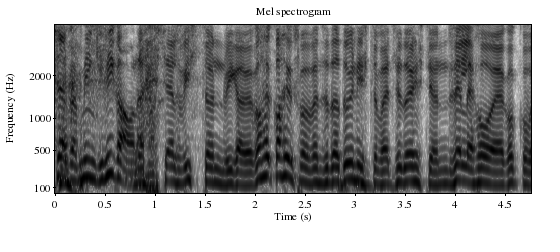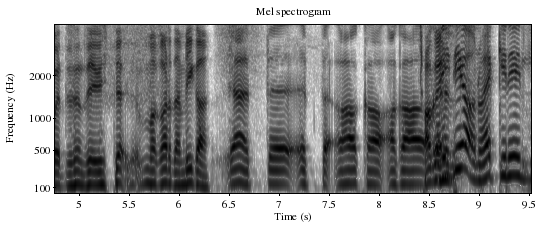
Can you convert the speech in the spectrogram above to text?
seal peab mingi viga olema no,. seal vist on viga, aga kahjuks ma pean seda tunnistama, et see tõesti on selle hooaja kokkuvõttes on see vist, ma kardan viga. ja et, et aga, aga. aga ei tea, no äkki neil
